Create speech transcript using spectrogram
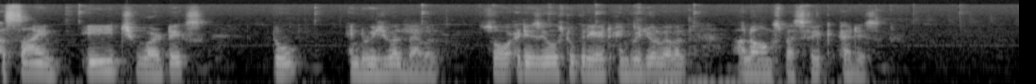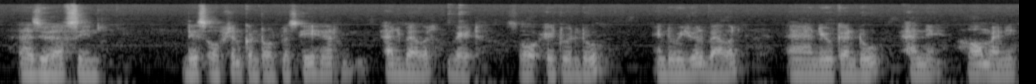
assign each vertex to individual bevel. So it is used to create individual bevel along specific edges as you have seen this option control plus e here edge bevel weight. So it will do individual bevel and you can do any how many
